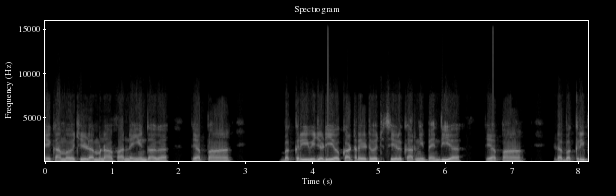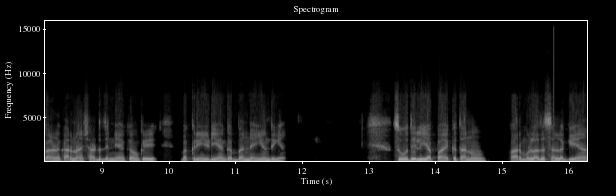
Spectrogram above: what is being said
ਇਹ ਕੰਮ ਵਿੱਚ ਜਿਹੜਾ ਮੁਨਾਫਾ ਨਹੀਂ ਹੁੰਦਾਗਾ ਤੇ ਆਪਾਂ ਬੱਕਰੀ ਵੀ ਜਿਹੜੀ ਉਹ ਘੱਟ ਰੇਟ ਵਿੱਚ ਸੇਲ ਕਰਨੀ ਪੈਂਦੀ ਆ ਤੇ ਆਪਾਂ ਜਿਹੜਾ ਬੱਕਰੀ ਪਾਲਣ ਕਰਨਾ ਛੱਡ ਦਿੰਨੇ ਆ ਕਿਉਂਕਿ ਬੱਕਰੀਆਂ ਜਿਹੜੀਆਂ ਗੱਭਣ ਨਹੀਂ ਹੁੰਦੀਆਂ। ਸੋ ਉਹਦੇ ਲਈ ਆਪਾਂ ਇੱਕ ਤੁਹਾਨੂੰ ਫਾਰਮੂਲਾ ਦੱਸਣ ਲੱਗੇ ਆ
